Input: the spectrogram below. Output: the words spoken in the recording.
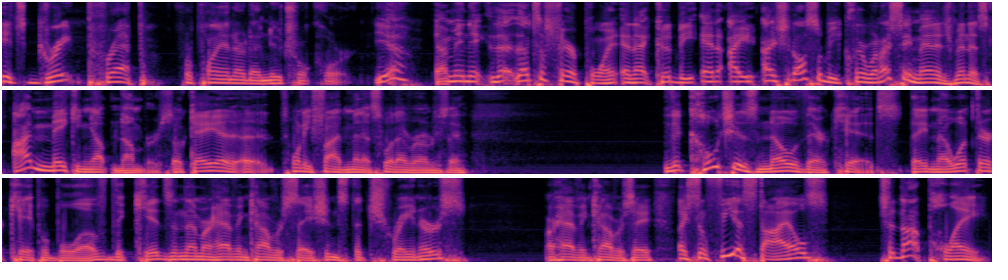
It's great prep for playing at a neutral court. Yeah, I mean it, that, that's a fair point, and that could be. And I, I should also be clear when I say manage minutes, I'm making up numbers. Okay, uh, uh 25 minutes, whatever I'm saying the coaches know their kids. They know what they're capable of. The kids in them are having conversations. The trainers are having conversations. Like Sophia Styles should not play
